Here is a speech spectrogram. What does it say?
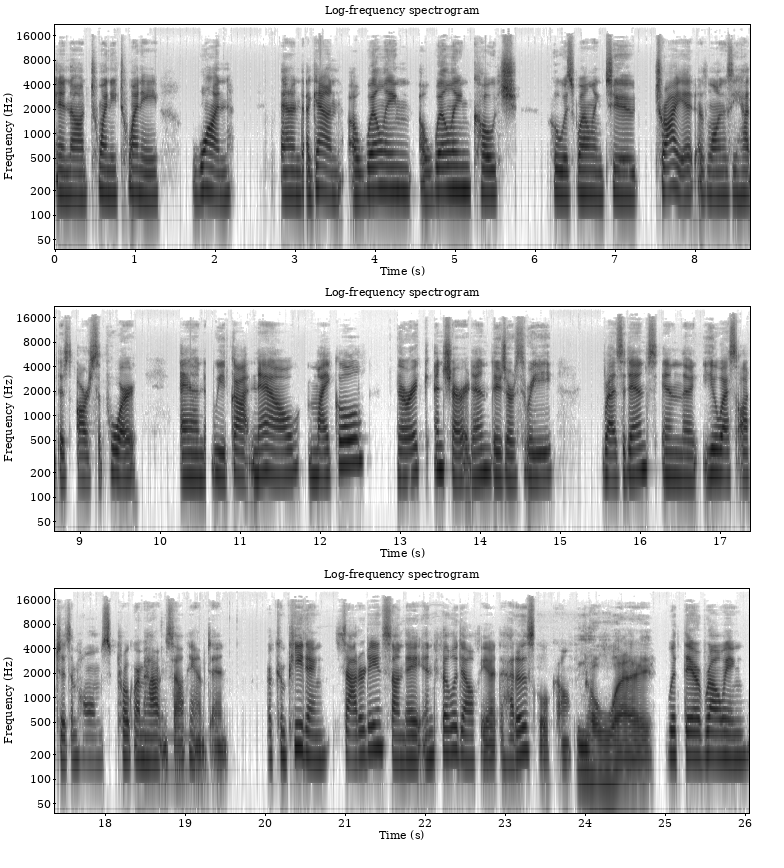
in uh, 2021. And again, a willing, a willing coach who was willing to try it as long as he had this, our support. And we've got now Michael, Eric, and Sheridan. These are three residents in the U.S. Autism Homes program out in Southampton are competing Saturday and Sunday in Philadelphia at the head of the Schuylkill no way. with their rowing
